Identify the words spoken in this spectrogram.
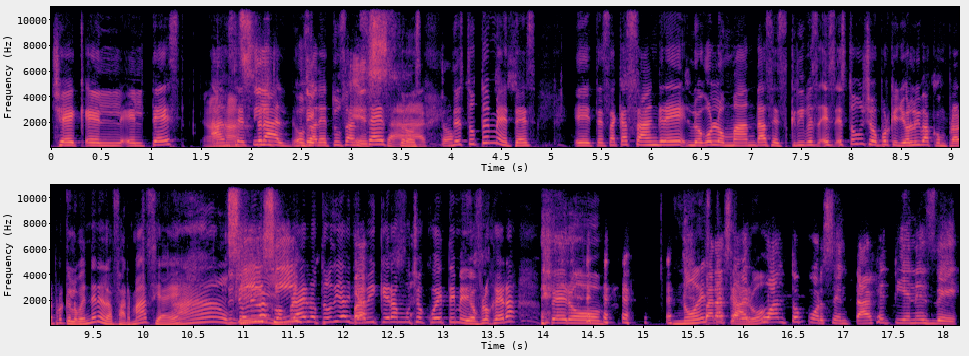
check, el, el test Ajá. ancestral, Sí, o sea, de- de tus ancestros. exacto. Entonces tú te metes, eh, te sacas sangre, luego lo mandas, escribes. Es, es todo un show porque yo lo iba a comprar porque lo venden en la farmacia, ¿eh? Ah, ok. Entonces, yo lo iba a sí. comprar el otro día, ya vi que era mucho cohete y medio flojera, pero no está para saber caro. cuánto porcentaje tienes de,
